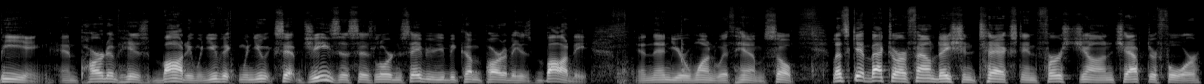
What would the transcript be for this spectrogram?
being and part of his body. When you, when you accept Jesus as Lord and Savior, you become part of his body, and then you're one with him. So let's get back to our foundation text in 1 John chapter 4.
